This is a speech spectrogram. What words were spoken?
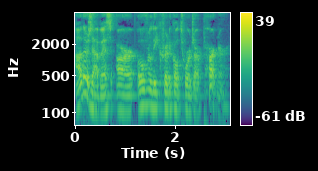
Others of us are overly critical towards our partner,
